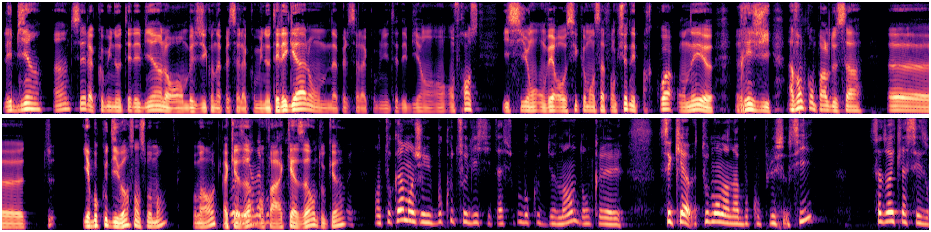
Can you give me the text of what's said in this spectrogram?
les biens, hein, tu sais, la communauté des biens. Alors en Belgique, on appelle ça la communauté légale, on appelle ça la communauté des biens en, en France. Ici, on, on verra aussi comment ça fonctionne et par quoi on est euh, régi. Avant qu'on parle de ça, euh, il y a beaucoup de divorces en ce moment au Maroc, à Casa, en enfin à. Casa en tout cas. En tout cas, moi, j'ai eu beaucoup de sollicitations, beaucoup de demandes. Donc, euh, c'est que tout le monde en a beaucoup plus aussi. Ça doit être la saison.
